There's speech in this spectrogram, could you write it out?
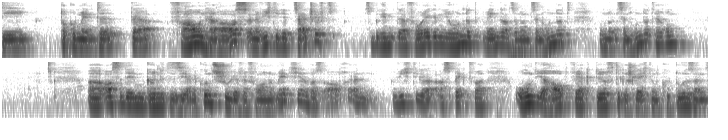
die Dokumente der Frauen heraus. Eine wichtige Zeitschrift zu Beginn der vorigen Jahrhundertwende, also 1900, um 1900 herum. Äh, außerdem gründete sie eine Kunstschule für Frauen und Mädchen, was auch ein wichtiger Aspekt war. Und ihr Hauptwerk dürfte Geschlecht und Kultur sein,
